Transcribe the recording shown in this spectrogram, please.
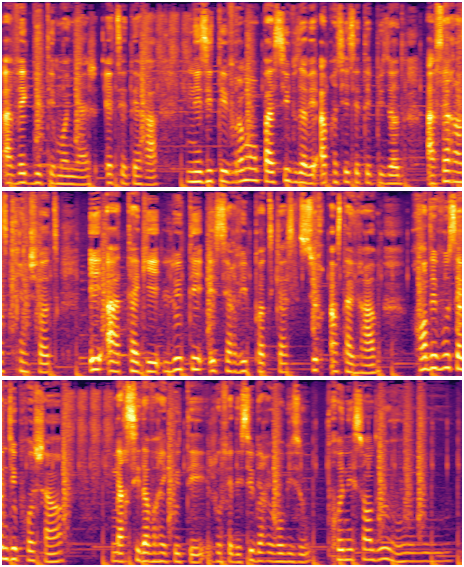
avec des témoignages, etc. N'hésitez vraiment pas si vous avez apprécié cet épisode à faire un screenshot et à taguer le thé et servi podcast sur Instagram. Rendez-vous samedi prochain. Merci d'avoir écouté. Je vous fais des super gros bisous. Prenez soin de vous.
